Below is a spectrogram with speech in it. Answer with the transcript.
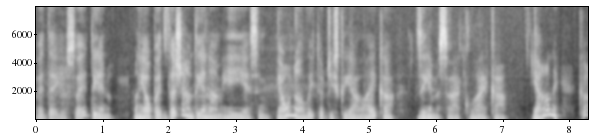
pēdējo svētdienu, un jau pēc dažām dienām ieiesim jaunā liturģiskajā laikā, Ziemassvētku laikā. Jāni, kā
